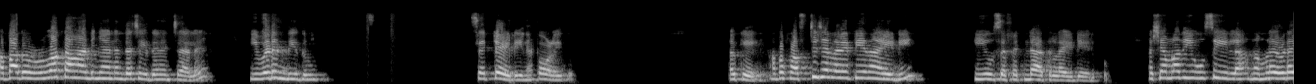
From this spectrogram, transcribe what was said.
അപ്പൊ അത് ഒഴിവാക്കാൻ വേണ്ടി ഞാൻ എന്താ ചെയ്തതെന്ന് വെച്ചാൽ ഇവിടെ എന്ത് ചെയ്തു? സെറ്റ് ഐ ഡിനെ കോൾ ചെയ്തു. ഓക്കെ അപ്പൊ ഫസ്റ്റ് ജനറേറ്റ് ചെയ്യുന്ന ഐ ഡി ഈ യൂസ് എഫക്റ്റിന്റെ അകത്തുള്ള ഐ ഡി ആയിരിക്കും. പക്ഷെ നമ്മൾ അത് യൂസ് ചെയ്യില്ല. നമ്മൾ എവിടെ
